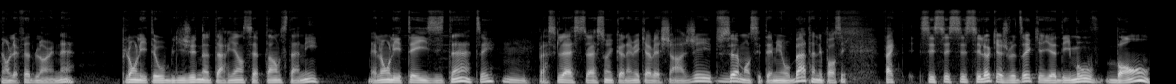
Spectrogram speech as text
Mais on l'a fait de un an. Puis là, on était obligé de notarier en septembre cette année. Mais là, on était hésitant, tu sais hmm. parce que la situation économique avait changé, tout ça, mais on s'était mis au bat l'année passée. Fait que c'est- c'est c'est- c'est là que je veux dire qu'il y a des moves bons,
